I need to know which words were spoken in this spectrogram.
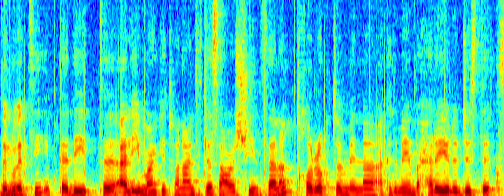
دلوقتي. ابتديت L.E Market وأنا عندي 29 سنة. اتخرجت من أكاديمية بحرية logistics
